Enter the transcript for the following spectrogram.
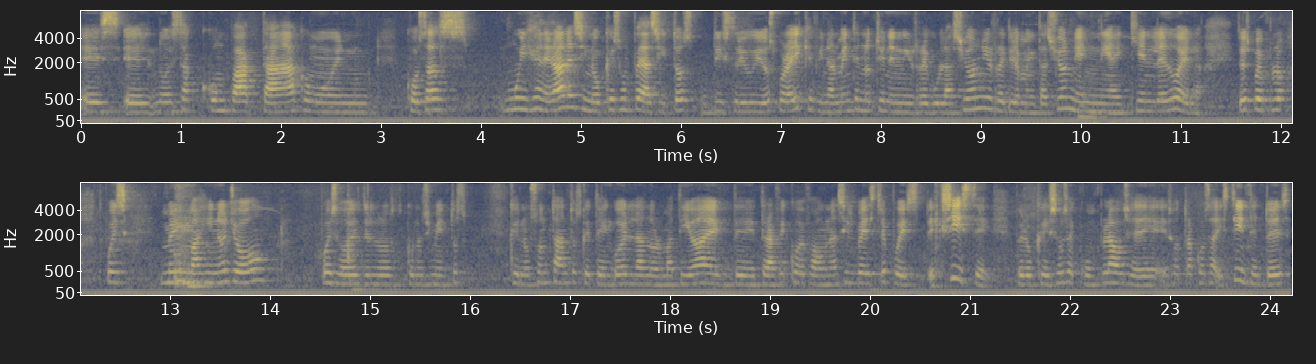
es, eh, no está compactada como en cosas muy generales, sino que son pedacitos distribuidos por ahí que finalmente no tienen ni regulación, ni reglamentación, ni, ni hay quien le duela. Entonces, por ejemplo, pues me imagino yo, pues o desde los conocimientos que no son tantos que tengo en la normativa de, de tráfico de fauna silvestre, pues existe, pero que eso se cumpla o se dé es otra cosa distinta. Entonces,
